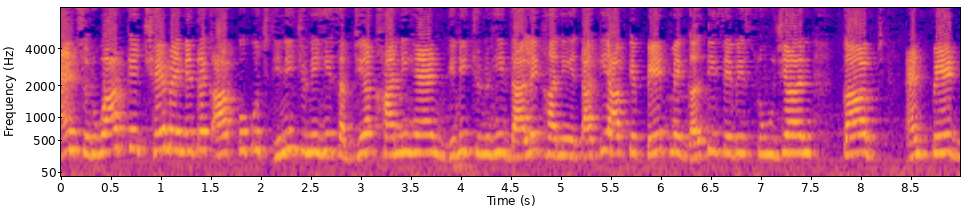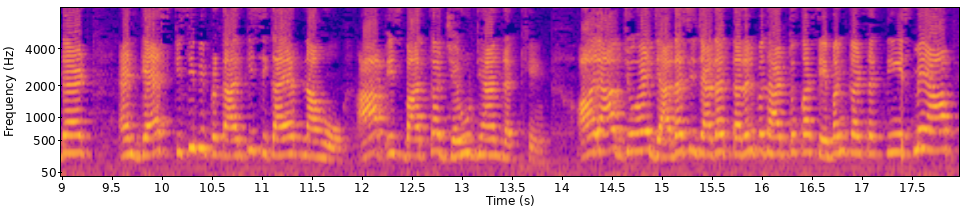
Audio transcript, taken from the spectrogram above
एंड शुरुआत के छह महीने तक आपको कुछ गिनी चुनी ही सब्ज़ियाँ खानी है एंड गिनी चुनी ही दालें खानी है, ताकि आपके पेट में गलती से भी सूजन, कब्ज एंड पेट दर्द एंड गैस किसी भी प्रकार की शिकायत ना हो। आप इस बात का ज़रूर ध्यान रखें। और आप जो है ज़्यादा से ज़्यादा तरल पदार्थों का सेवन कर सकती हैं। इसमें आप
